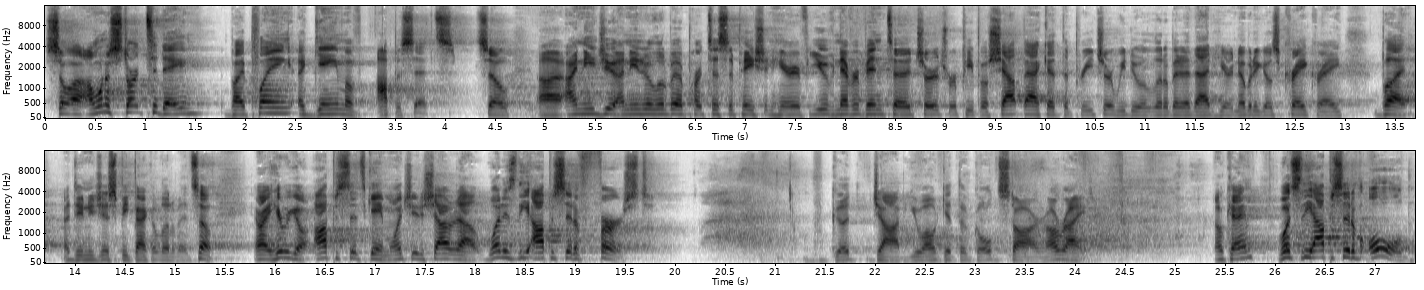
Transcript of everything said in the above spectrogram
so uh, I want to start today by playing a game of opposites. So uh, I need you, I need a little bit of participation here. If you've never been to church where people shout back at the preacher, we do a little bit of that here. Nobody goes cray cray, but I do need you to speak back a little bit. So, all right, here we go. Opposites game. I want you to shout it out. What is the opposite of first? Good job. You all get the gold star. All right. Okay. What's the opposite of old?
